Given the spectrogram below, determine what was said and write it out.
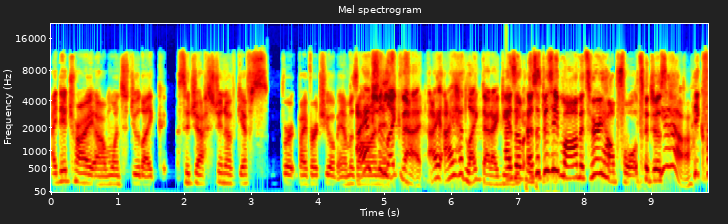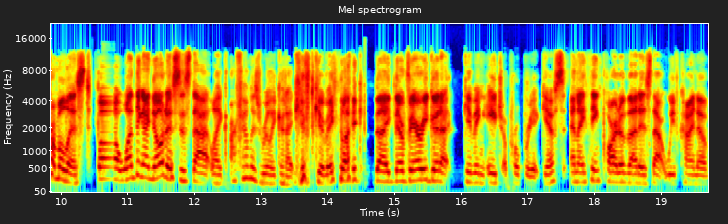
i did try um, once to do like suggestion of gifts by virtue of Amazon. I actually like that. I, I had liked that idea. As a, as a busy mom, it's very helpful to just yeah. pick from a list. But one thing I noticed is that like our family's really good at gift giving. like like they're very good at giving age appropriate gifts. And I think part of that is that we've kind of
